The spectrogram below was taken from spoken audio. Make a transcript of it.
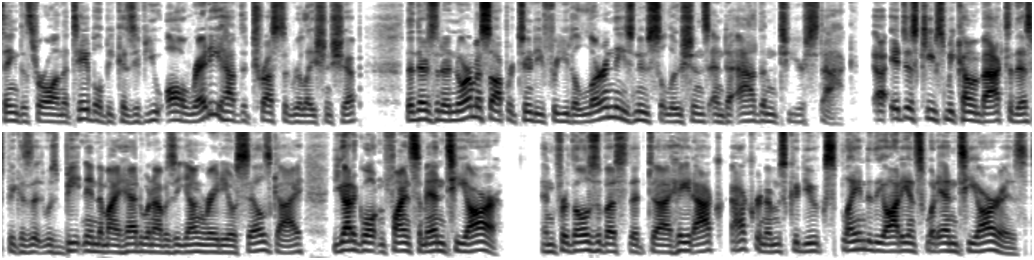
thing to throw on the table because if you already have the trusted relationship, then there's an enormous opportunity for you to learn these new solutions and to add them to your stack. Uh, it just keeps me coming back to this because it was beaten into my head when I was a young radio sales guy. You got to go out and find some NTR. And for those of us that uh, hate ac- acronyms, could you explain to the audience what NTR is?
